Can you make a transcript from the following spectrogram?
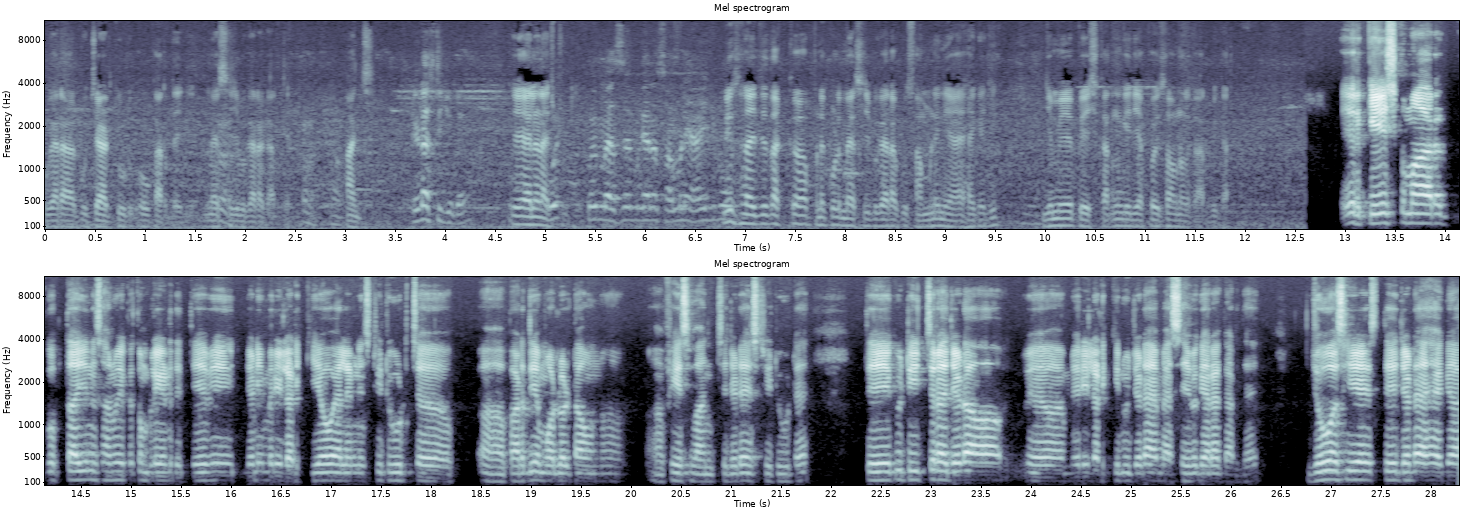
ਵਗੈਰਾ ਕੋਈ ਚੈਟ ਚੂਟ ਉਹ ਕਰਦੇ ਜੀ ਮੈਸੇਜ ਵਗੈਰਾ ਕਰਦੇ ਹਾਂਜੀ। ਕਿਹੜਾ ਇੰਸਟੀਚਿਊਟ ਹੈ? ਇਹ ਐਲਨ ਇੰਸਟੀਟਿਊਟ ਕੋਈ ਮੈਸੇਜ ਵਗੈਰਾ ਸਾਹਮਣੇ ਆਇਆ ਜੀ ਨਹੀਂ ਸਰ ਅਜੇ ਤੱਕ ਆਪਣੇ ਕੋਲ ਮੈਸੇਜ ਵਗੈਰਾ ਕੋਈ ਸਾਹਮਣੇ ਨਹੀਂ ਆਇਆ ਹੈਗਾ ਜੀ। ਜਿਵੇਂ ਇਹ ਪੇਸ਼ ਕਰਨਗੇ ਜੀ ਆਪਾਂ ਉਸ ਹਿਸਾਬ ਨਾਲ ਕਾਰਵਾਈ ਕਰਾਂਗੇ ਇਹ ਰਕੇਸ਼ ਕੁਮਾਰ ਗੁਪਤਾ ਜੀ ਨੇ ਸਾਨੂੰ ਇੱਕ ਕੰਪਲੇਂਟ ਦਿੱਤੀ ਹੈ ਵੀ ਜਿਹੜੀ ਮੇਰੀ ਲੜਕੀ ਹੈ ਉਹ ਐਲਐਨ ਇੰਸਟੀਚਿਊਟ ਚ ਪੜ੍ਹਦੀ ਹੈ ਮਾਡਲ ਟਾਊਨ ਫੇਸ 1 ਚ ਜਿਹੜਾ ਇੰਸਟੀਚਿਊਟ ਹੈ। ਤੇ ਕੋਈ ਟੀਚਰ ਹੈ ਜਿਹੜਾ ਅਹ, ਮੇਰੀ ਲੜਕੀ ਨੂੰ ਜਿਹੜਾ ਹੈ ਮੈਸੇਜ ਵਗੈਰਾ ਕਰਦਾ ਹੈ ਜੋ ਅਸੀਂ ਇਸ ਤੇ ਜਿਹੜਾ ਹੈਗਾ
